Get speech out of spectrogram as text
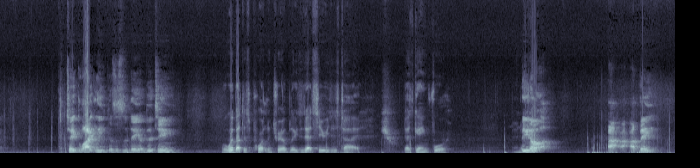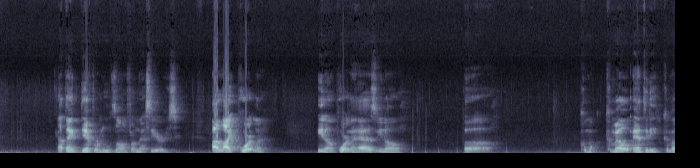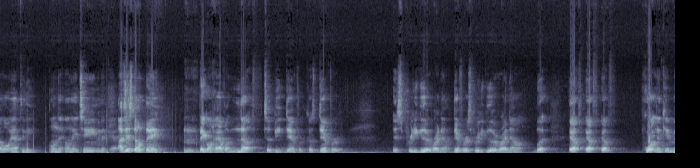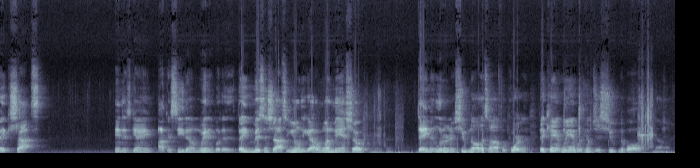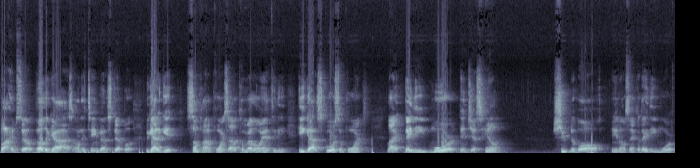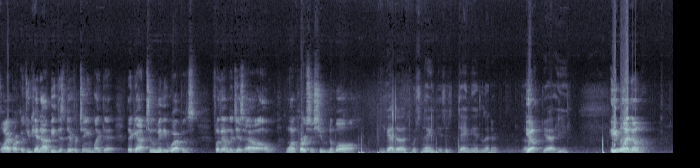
take lightly because this is a they a good team. Well, what about this Portland Trailblazers? That series is tied. That's game four. You know, I I think I think Denver moves on from that series. I like Portland. You know, Portland has you know uh, Carmelo Anthony, Carmelo Anthony on the on their team, and I just don't think they're gonna have enough to beat Denver because Denver is pretty good right now. Denver is pretty good right now, but if if if Portland can make shots in this game, I can see them winning. But if they missing shots and you only got a one man show, mm-hmm. Damian Lillard is shooting all the time for Portland. They can't win with him just shooting the ball no. by himself. Other guys on the team got to step up. We got to get some kind of points out of Carmelo Anthony. He got to score some points. Like they need more than just him shooting the ball. You know what I'm saying? Because they need more firepower. Because you cannot beat this different team like that. They got too many weapons for them to just have a, one person shooting the ball. You got uh, what's his name? Is it Damian Leonard? Uh, yeah. Yeah, he he one of them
